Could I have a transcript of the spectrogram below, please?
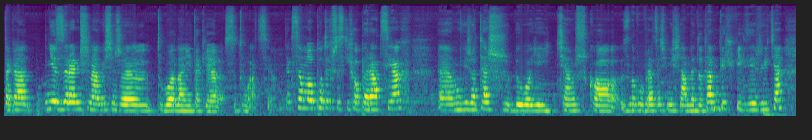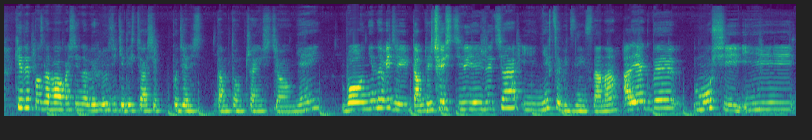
taka niezręczna, myślę, że to była dla niej taka sytuacja. Tak samo po tych wszystkich operacjach e, mówi, że też było jej ciężko znowu wracać myślami do tamtych chwil z jej życia, kiedy poznawała właśnie nowych ludzi, kiedy chciała się podzielić tamtą częścią niej. Bo nienawidzi tamtej części jej życia i nie chce być z niej znana, ale jakby musi i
